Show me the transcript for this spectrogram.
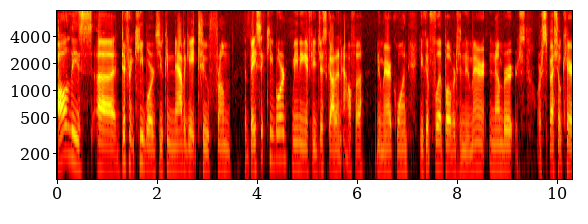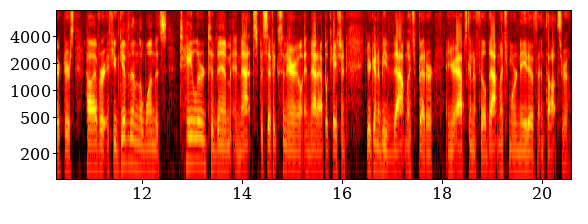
all these uh, different keyboards you can navigate to from the basic keyboard, meaning if you just got an alpha numeric one. You could flip over to numeric numbers or special characters. However, if you give them the one that's tailored to them in that specific scenario in that application, you're going to be that much better and your app's going to feel that much more native and thought through.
